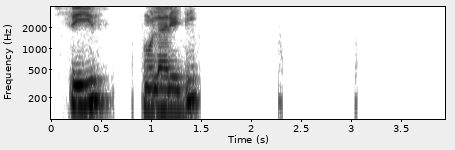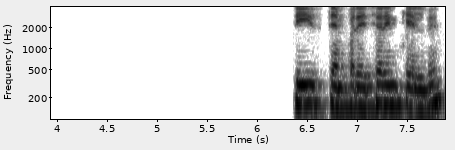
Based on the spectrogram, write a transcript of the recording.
C is molarity T is temperature in Kelvin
